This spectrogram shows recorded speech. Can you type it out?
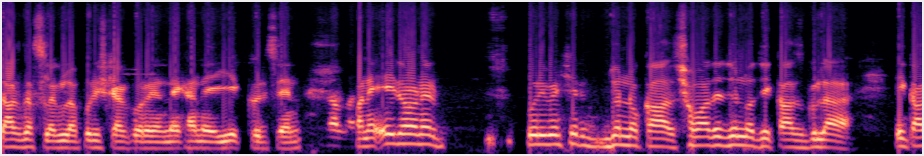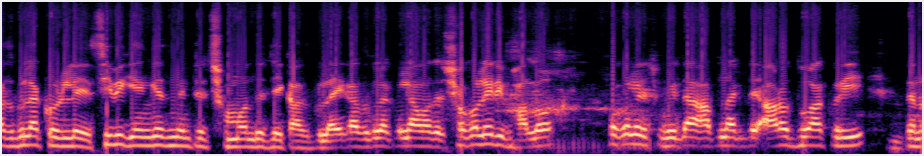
গাছ গাছলাগুলো পরিষ্কার করেন এখানে ইয়ে করেছেন। মানে এই ধরনের পরিবেশের জন্য কাজ সমাজের জন্য যে কাজগুলা এই কাজগুলা করলে সিভিক এঙ্গেজমেন্টের সম্বন্ধে যে কাজগুলা এই কাজগুলা করলে আমাদের সকলেরই ভালো সকলের সুবিধা। আপনাকে আরও দোয়া করি যেন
